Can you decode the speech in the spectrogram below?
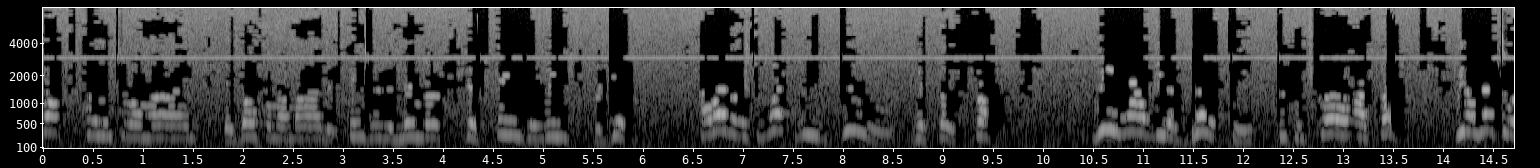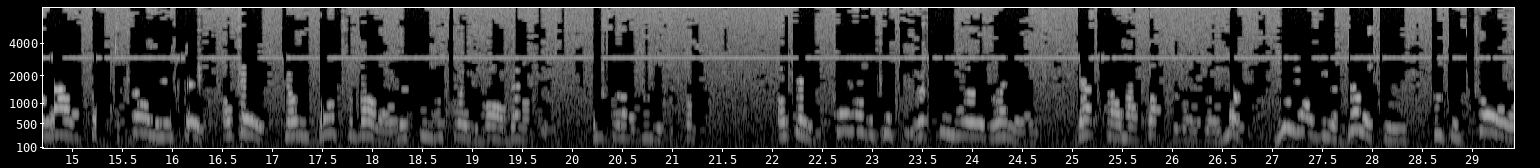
Thoughts come into our mind. They go from our mind. There's things we remember. There's things that we forget. However, it's what we do with those thoughts. We have the ability to control our thoughts. We don't have to allow our thoughts to come in and say, okay, Jody, bounce the ball. Let's see which way the ball bounces. That's what I do with the thoughts. Okay, come on the cookie. Let's see where it lands. That's how my thoughts are going to go. No, you have the ability to control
